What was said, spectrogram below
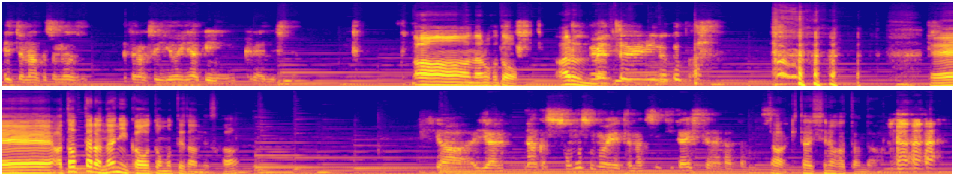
えっと、なんかその、えっと、なんかその400円くらいでした。あー、なるほど。あるんだめ。っちゃ耳のこと。えー、当たったら何買おうと思ってたんですか？いや、いや、なんかそもそも、えっと、なんか期待してなかったんです。あ、期待してなかったんだ。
